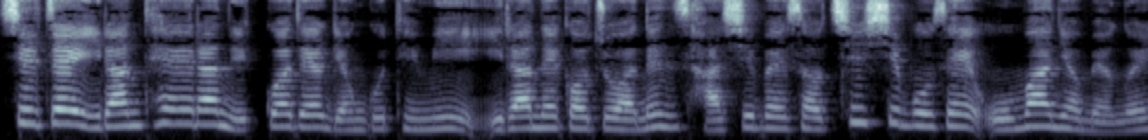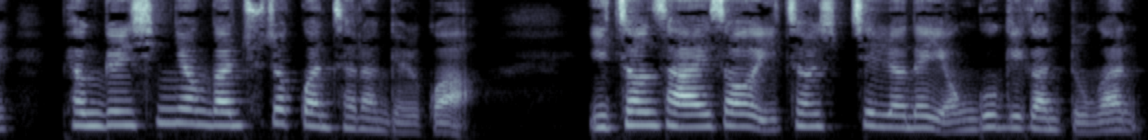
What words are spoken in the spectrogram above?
실제 이란 테헤란 의과대학 연구팀이 이란에 거주하는 40에서 75세 5만여 명을 평균 10년간 추적 관찰한 결과 2004에서 2017년의 연구 기간 동안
